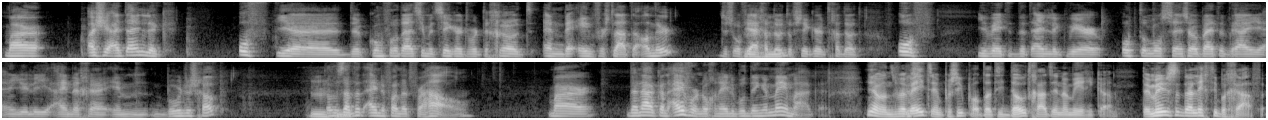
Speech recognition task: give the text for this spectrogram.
maar als je uiteindelijk of je de confrontatie met Sigurd wordt te groot en de een verslaat de ander, dus of jij gaat Mhm. dood of Sigurd gaat dood, of je weet het uiteindelijk weer op te lossen en zo bij te draaien en jullie eindigen in broederschap, dan Mhm. is dat het einde van het verhaal. Maar daarna kan Ivor nog een heleboel dingen meemaken. Ja, want we Dus- weten in principe al dat hij doodgaat in Amerika. Tenminste, daar ligt hij begraven.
